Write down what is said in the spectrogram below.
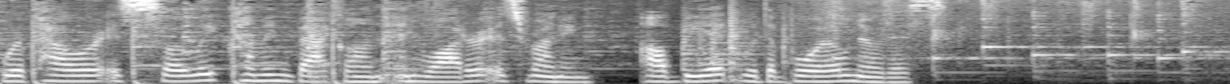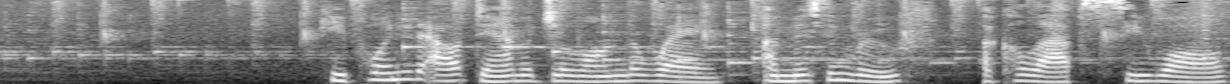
where power is slowly coming back on and water is running, albeit with a boil notice. He pointed out damage along the way, a missing roof, a collapsed seawall,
